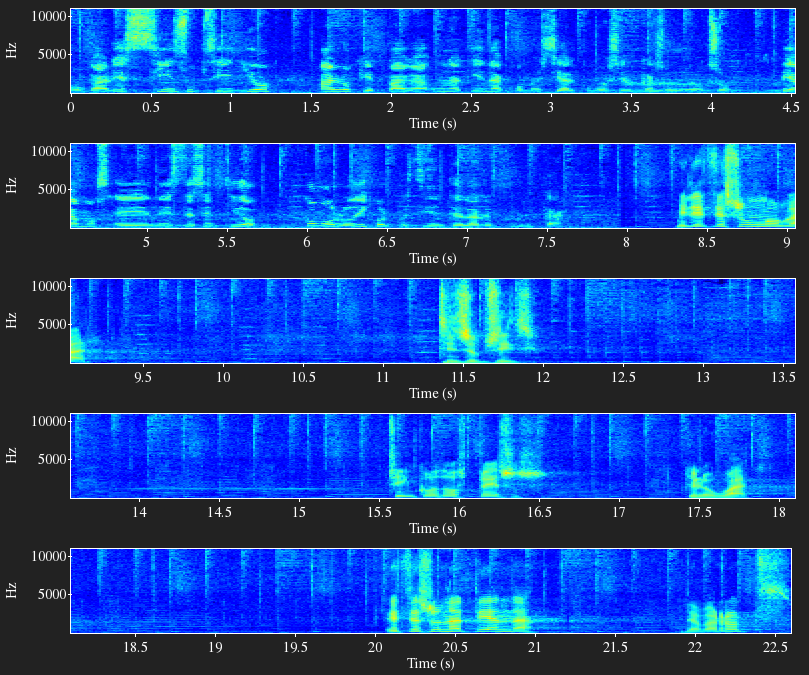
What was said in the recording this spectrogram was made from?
hogares sin subsidio a lo que paga una tienda comercial como es el caso de Oxxo. Veamos en este sentido cómo lo dijo el presidente de la República. Mire, este es un hogar sin subsidio. Cinco o dos pesos kilowatt. Esta es una tienda de abarrotes.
